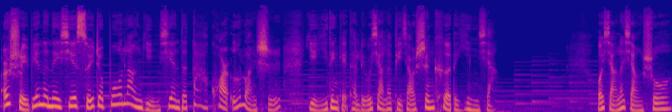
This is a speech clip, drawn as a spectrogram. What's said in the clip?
而水边的那些随着波浪引线的大块鹅卵石，也一定给他留下了比较深刻的印象。我想了想，说：“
